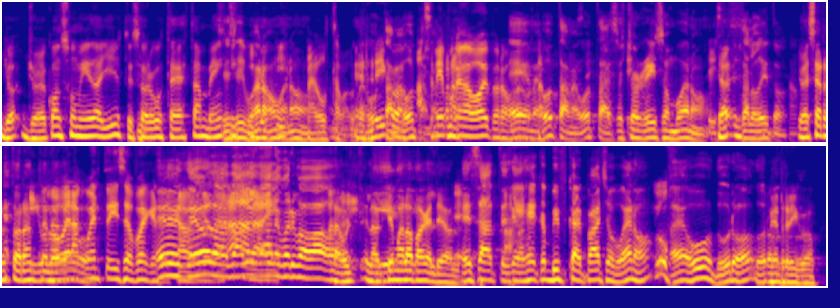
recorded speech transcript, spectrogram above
yo, yo he consumido allí, estoy seguro que ustedes también. Sí, sí, y bueno, yo- y- bueno. Me gusta, me gusta. Es Me gusta, rico. me gusta. Hace tiempo que me voy, pero. Eh, me gusta, me gusta. Esos chorizo son buenos. Sí, sí, Un saludito. Yo ese restaurante. Y uno ve la cuenta y dice, pues, que Eh, se está dale, dale, Dale, por ahí para abajo. La, última la paga el diablo. Exacto. que Es que beef carpaccio, bueno. Uf. Eh, uh, duro, duro. Bien rico.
